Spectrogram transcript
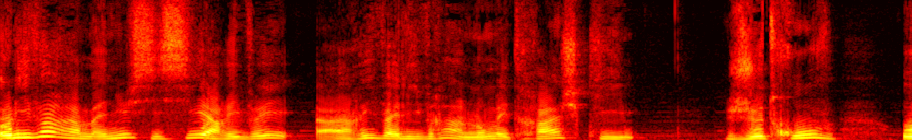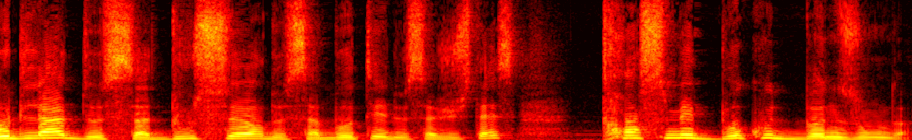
Oliver Hermanus, ici, arrive, arrive à livrer un long métrage qui, je trouve, au-delà de sa douceur, de sa beauté, de sa justesse, transmet beaucoup de bonnes ondes.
